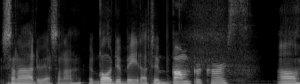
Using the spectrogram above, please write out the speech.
Sådana här, du vet sådana radiobilar typ. Bumper cars. Ja.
